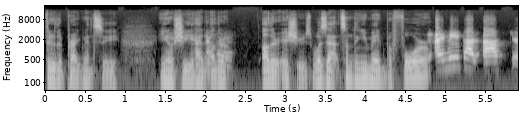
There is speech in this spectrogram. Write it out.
through the pregnancy, you know, she had mm-hmm. other other issues. Was that something you made before? I made that after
